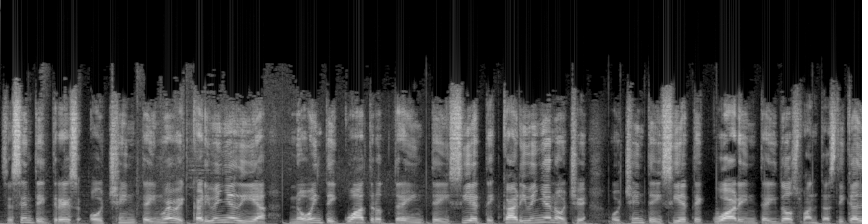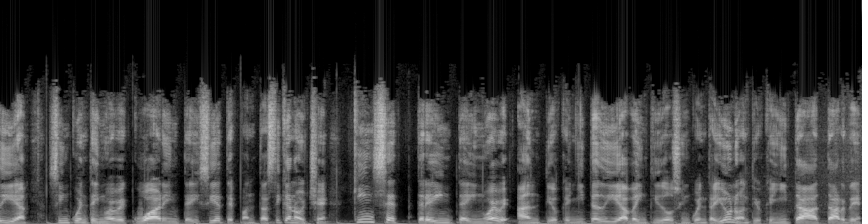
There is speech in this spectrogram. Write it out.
6389, Caribeña Día 9437, Caribeña Noche 8742, Fantasía Fantástica Día 5947, Fantástica Noche 1539, Antioqueñita Día 2251, Antioqueñita Tarde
